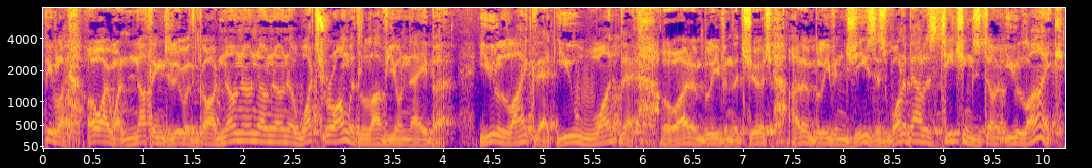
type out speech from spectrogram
People are like, oh, I want nothing to do with God. No, no, no, no, no. What's wrong with love your neighbor? You like that. You want that. Oh, I don't believe in the church. I don't believe in Jesus. What about his teachings? Things don't you like?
